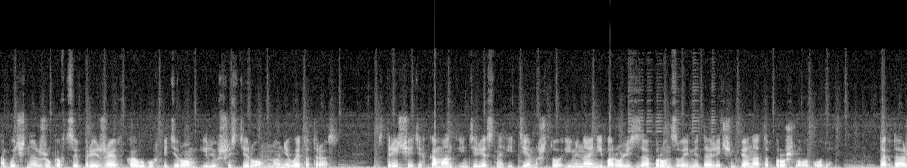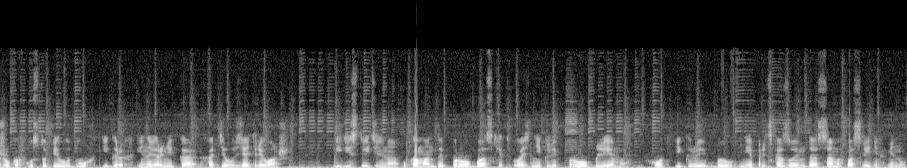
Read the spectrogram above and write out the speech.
Обычно жуковцы приезжают в Калугу в пятером или в шестером, но не в этот раз – Встреча этих команд интересна и тем, что именно они боролись за бронзовые медали чемпионата прошлого года. Тогда Жуков уступил в двух играх и наверняка хотел взять реванш. И действительно, у команды Pro Basket возникли проблемы. Ход игры был непредсказуем до самых последних минут.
